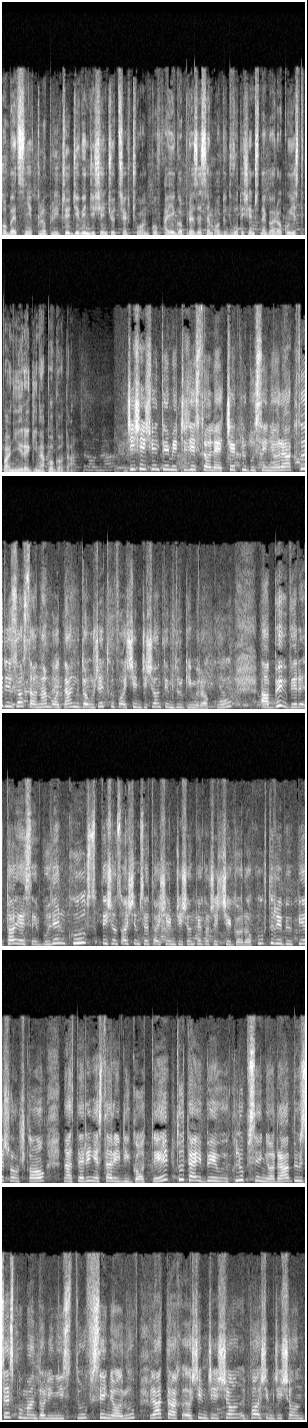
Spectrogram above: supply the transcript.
Obecnie klub liczy 93 członków, a jego prezesem od 2000 roku jest pani Regina Pogoda. Dzisiaj świętujemy 30-lecie klubu seniora, który został nam oddany do użytku w 1982 roku, a był, to jest w budynku z 1883 roku, który był pierwszą szkołą na terenie Starej Ligoty. Tutaj był klub seniora, był zespół mandolinistów, seniorów. W latach 80, po 80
